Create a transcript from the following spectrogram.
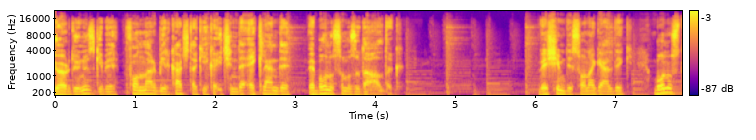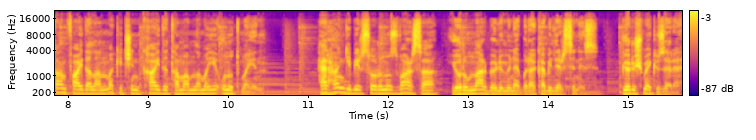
Gördüğünüz gibi fonlar birkaç dakika içinde eklendi ve bonusumuzu da aldık. Ve şimdi sona geldik. Bonustan faydalanmak için kaydı tamamlamayı unutmayın. Herhangi bir sorunuz varsa yorumlar bölümüne bırakabilirsiniz. Görüşmek üzere.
